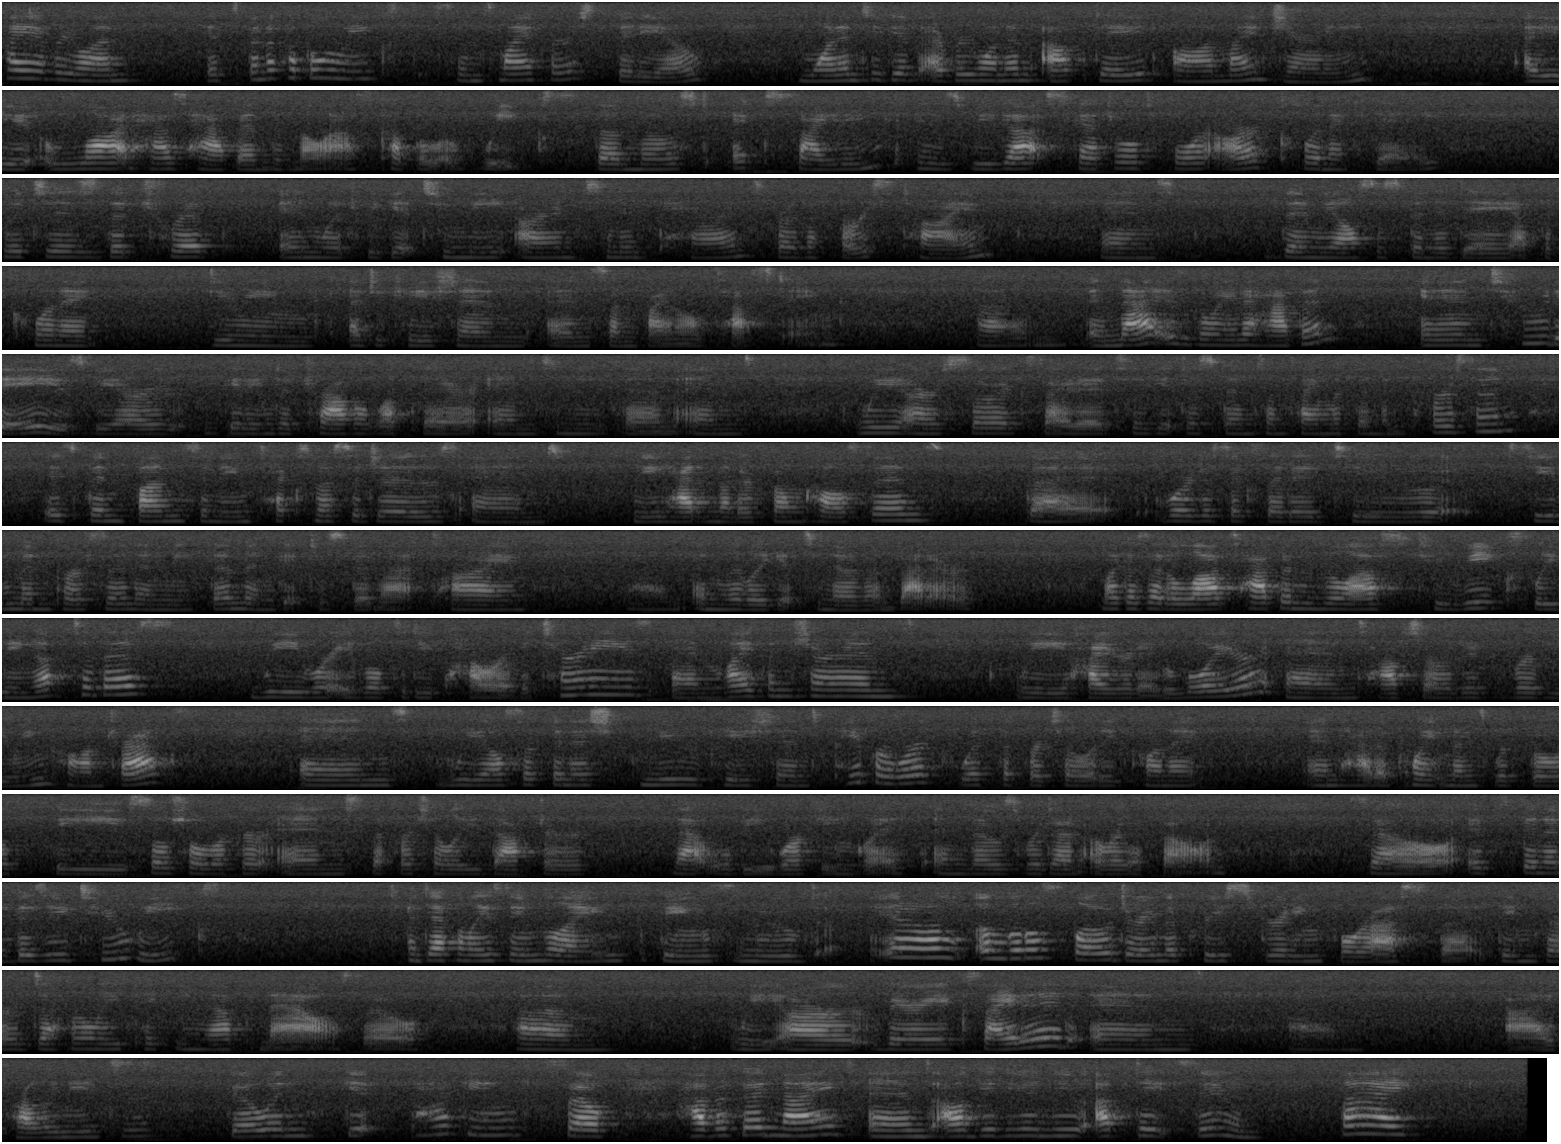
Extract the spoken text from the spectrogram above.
Hi everyone. It's been a couple weeks since my first video. Wanted to give everyone an update on my journey. A lot has happened in the last couple of weeks. The most exciting is we got scheduled for our clinic day, which is the trip in which we get to meet our intended parents for the first time. And then we also spend a day at the clinic doing education and some final testing. Um, and that is going to happen in two days. We are getting to travel up there and to meet them. And we are so excited to get to spend some time with them in person. It's been fun sending text messages, and we had another phone call since. But we're just excited to see them in person and meet them and get to spend that time um, and really get to know them better. Like I said, a lot's happened in the last two weeks leading up to this. We were able to do power of attorneys and life insurance. We hired a lawyer and have started reviewing contracts. And we also finished new patient paperwork with the fertility clinic and had appointments with both the social worker and the fertility doctor that we'll be working with, and those were done over the phone. So it's been a busy two weeks it definitely seemed like things moved, you know, a little slow during the pre-screening for us, but things are definitely picking up now. So um, we are very excited, and um, I probably need to go and get packing. So have a good night, and I'll give you a new update soon. Bye.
